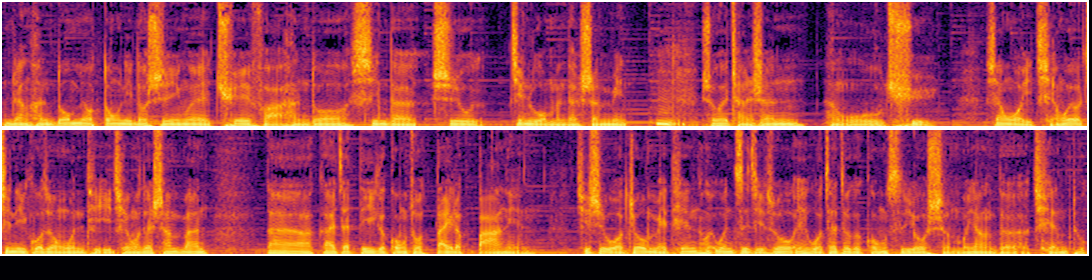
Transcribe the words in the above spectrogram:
人很多没有动力，都是因为缺乏很多新的事物进入我们的生命，嗯，所以会产生很无趣。像我以前，我有经历过这种问题。以前我在上班，大概在第一个工作待了八年。其实我就每天会问自己说：“诶，我在这个公司有什么样的前途？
